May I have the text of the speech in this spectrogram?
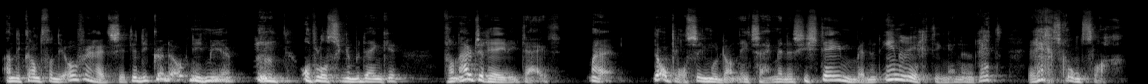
aan die kant van die overheid zitten, die kunnen ook niet meer oplossingen bedenken vanuit de realiteit. Maar de oplossing moet dan niet zijn met een systeem, met een inrichting en een rechtsgrondslag.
